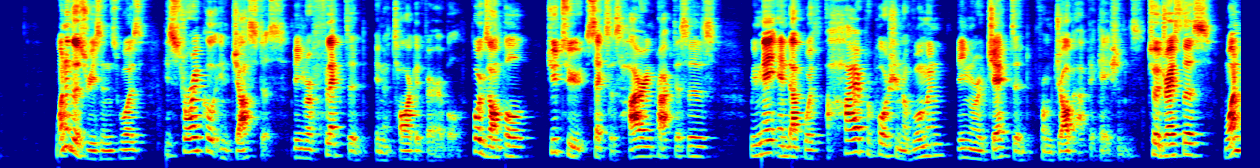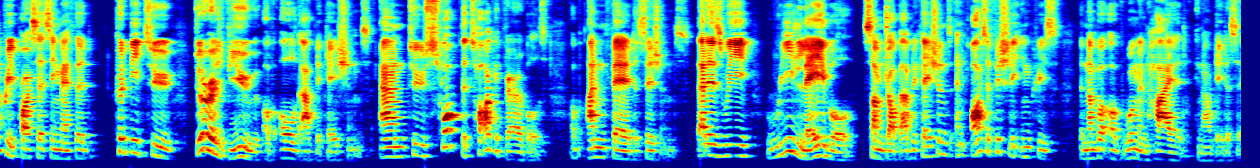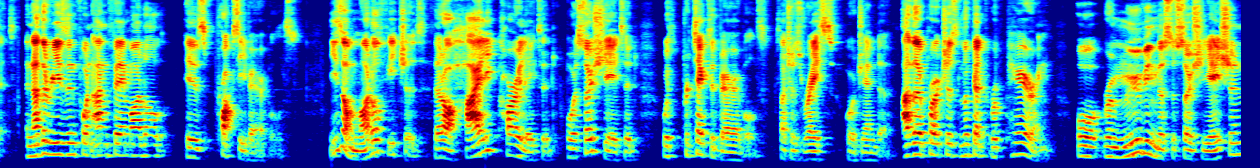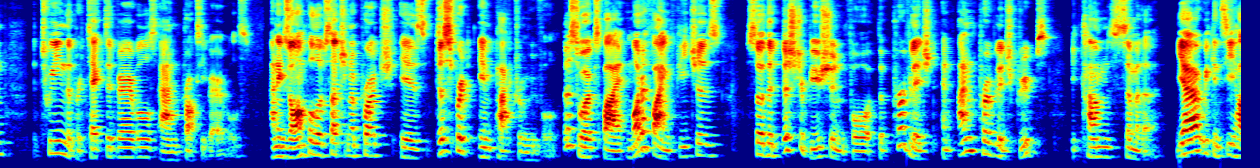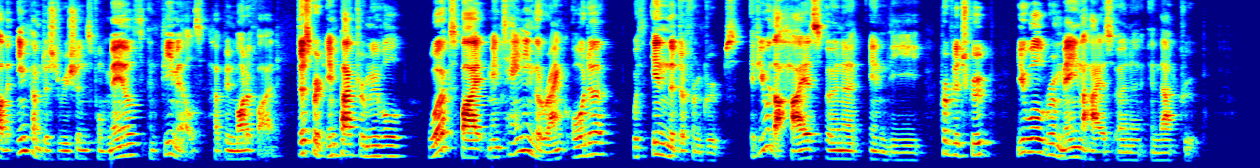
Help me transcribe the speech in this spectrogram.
One of those reasons was historical injustice being reflected in a target variable. For example, due to sexist hiring practices, we may end up with a higher proportion of women being rejected from job applications. To address this, one pre-processing method could be to do a review of old applications and to swap the target variables of unfair decisions. That is, we relabel some job applications and artificially increase the number of women hired in our dataset. Another reason for an unfair model is proxy variables. These are model features that are highly correlated or associated with protected variables, such as race or gender. Other approaches look at repairing or removing this association between the protected variables and proxy variables. An example of such an approach is disparate impact removal. This works by modifying features so the distribution for the privileged and unprivileged groups becomes similar. Here we can see how the income distributions for males and females have been modified. Disparate impact removal works by maintaining the rank order within the different groups. If you were the highest earner in the privileged group, you will remain the highest earner in that group.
